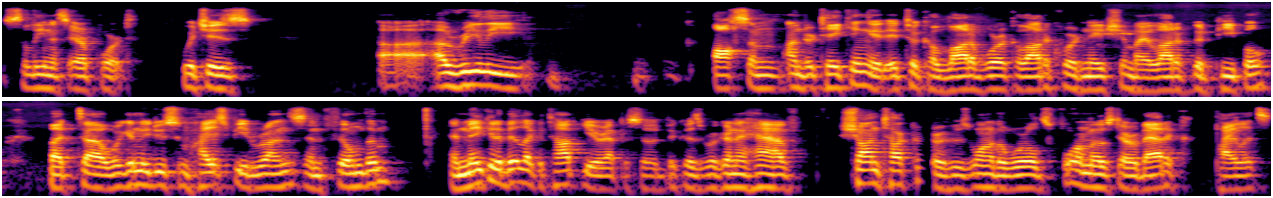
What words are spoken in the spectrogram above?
Salinas Airport, which is uh, a really awesome undertaking. It, it, took a lot of work, a lot of coordination by a lot of good people. But uh, we're going to do some high speed runs and film them and make it a bit like a Top Gear episode because we're going to have Sean Tucker, who's one of the world's foremost aerobatic pilots,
